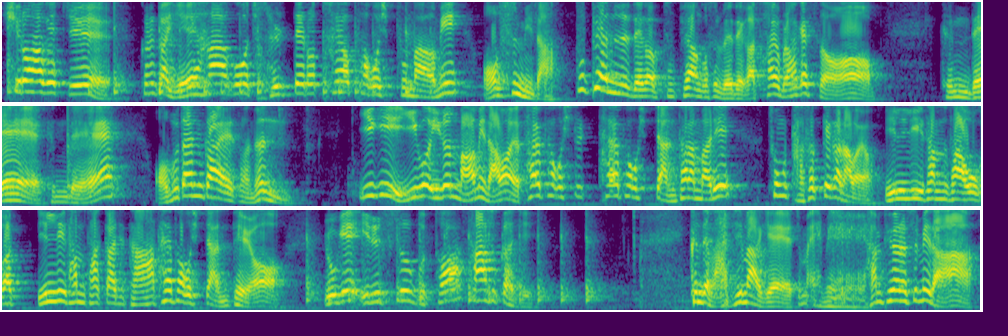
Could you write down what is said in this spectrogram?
싫어하겠지. 그러니까 얘하고 절대로 타협하고 싶은 마음이 없습니다. 부패했는데 내가 부패한 것을 왜 내가 타협을 하겠어? 근데, 근데, 어부단가에서는 이게, 이거, 이런 마음이 나와요. 타협하고 싶, 타협하고 싶지 않다는 말이 총 다섯 개가 나와요. 1, 2, 3, 4, 5가, 1, 2, 3, 4까지 다 타협하고 싶지 않대요. 요게 1수부터 4수까지. 근데 마지막에 좀 애매한 표현을 씁니다.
